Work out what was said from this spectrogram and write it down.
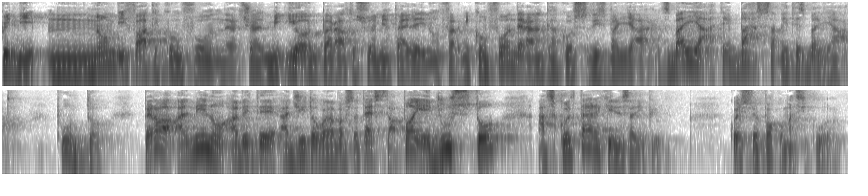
Quindi mh, mm, non vi fate confondere, cioè io ho imparato sulla mia pelle di non farmi confondere anche a costo di sbagliare. Sbagliate, basta, avete sbagliato, punto. Però almeno avete agito con la vostra testa, poi è giusto ascoltare chi ne sa di più. Questo è poco ma sicuro.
